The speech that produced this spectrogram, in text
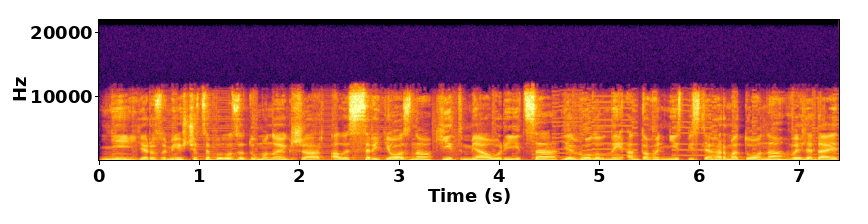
Ні, я розумію, що це було задумано як жарт, але серйозно, кіт Мяуріца, як головний антагоніст після Гармадона, виглядає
